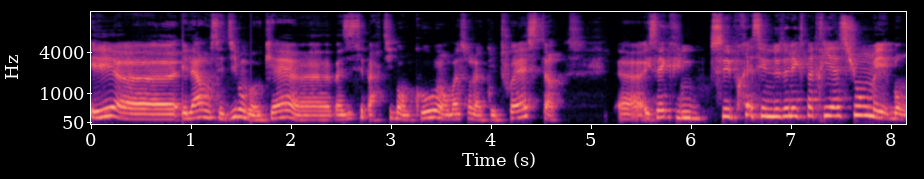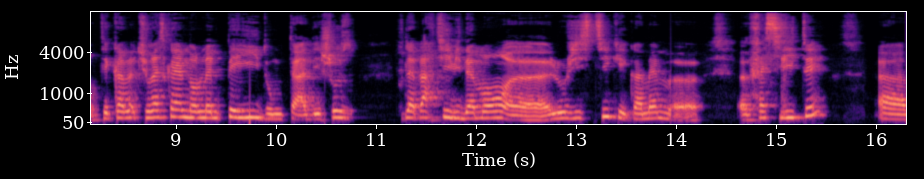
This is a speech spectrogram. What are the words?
Et, euh, et là, on s'est dit, bon, bah, ok, euh, vas-y, c'est parti, Banco, on va sur la côte ouest. Euh, et c'est vrai qu'une c'est, c'est une deuxième expatriation, mais bon, es quand même, tu restes quand même dans le même pays, donc tu as des choses, toute la partie évidemment logistique est quand même facilitée. Euh,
